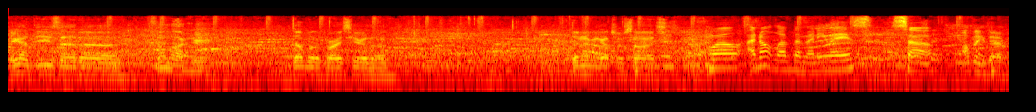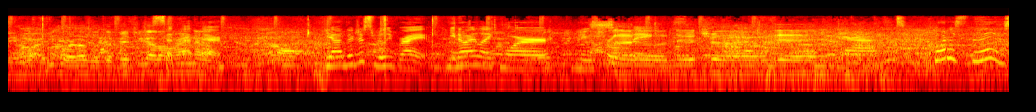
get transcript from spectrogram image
They got these at uh, Foot Locker. Double the price here though. They don't even got your size. Well, I don't love them anyways, so I think that'd be hard. You can wear those with the fit you got on right now. there. Yeah, they're just really bright. You know, I like more neutral things. neutral, yeah. Yeah. What is this?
